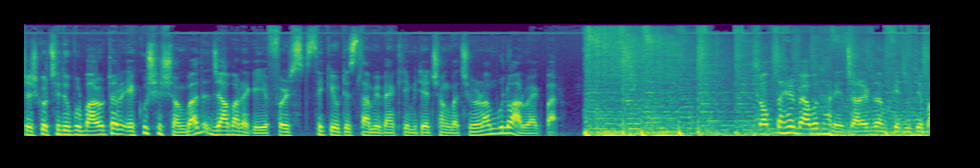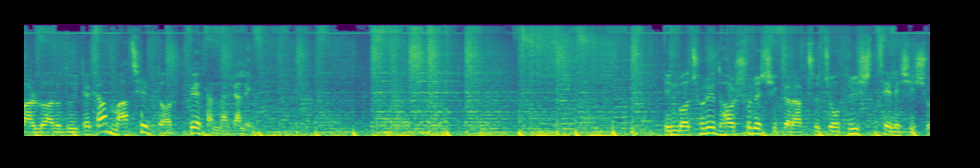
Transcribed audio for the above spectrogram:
শেষ করছি দুপুর বারোটার একুশের সংবাদ। যাবার আগে First Security Islami Bank Limited সংবাদ শিরোনামগুলো আরও একবার। সপ্তাহের ব্যবধানে চালের দাম কেজিতে বাড়লো আরও দুই টাকা, মাছের দর ক্রেতার নাগালে। তিন বছরে ধর্ষণের শিকার আটশো চৌত্রিশ ছেলে শিশু,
